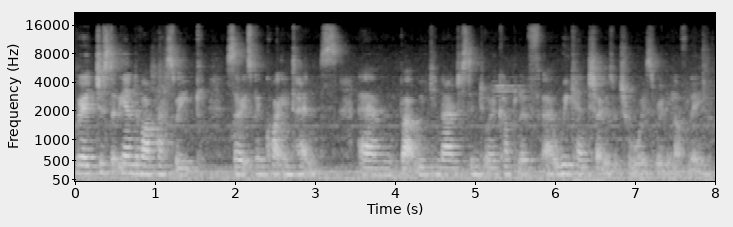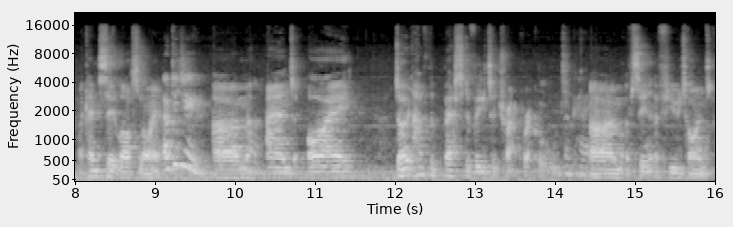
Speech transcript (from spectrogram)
we're just at the end of our press week, so it's been quite intense. Um, but we can now just enjoy a couple of uh, weekend shows, which are always really lovely. I came to see it last night Oh, did you? um, and I don't have the best Evita track record. Okay. Um, I've seen it a few times.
